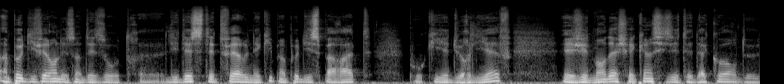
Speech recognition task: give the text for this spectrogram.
un peu différents les uns des autres. Euh, l'idée, c'était de faire une équipe un peu disparate pour qu'il y ait du relief. Et j'ai demandé à chacun s'ils étaient d'accord de,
